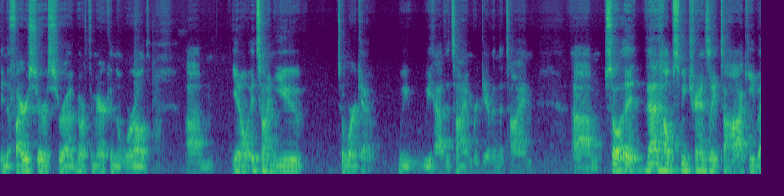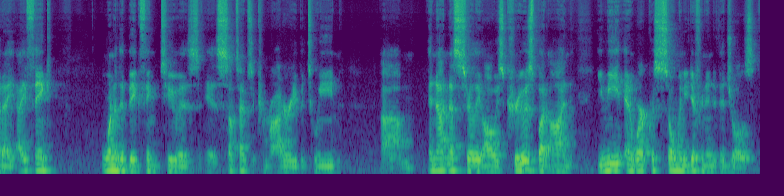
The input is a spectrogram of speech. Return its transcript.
in the fire service throughout North America and the world. Um, you know, it's on you to work out. We we have the time. We're given the time. Um, so it, that helps me translate to hockey. But I, I think one of the big thing too is is sometimes the camaraderie between um, and not necessarily always crews, but on you meet and work with so many different individuals.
